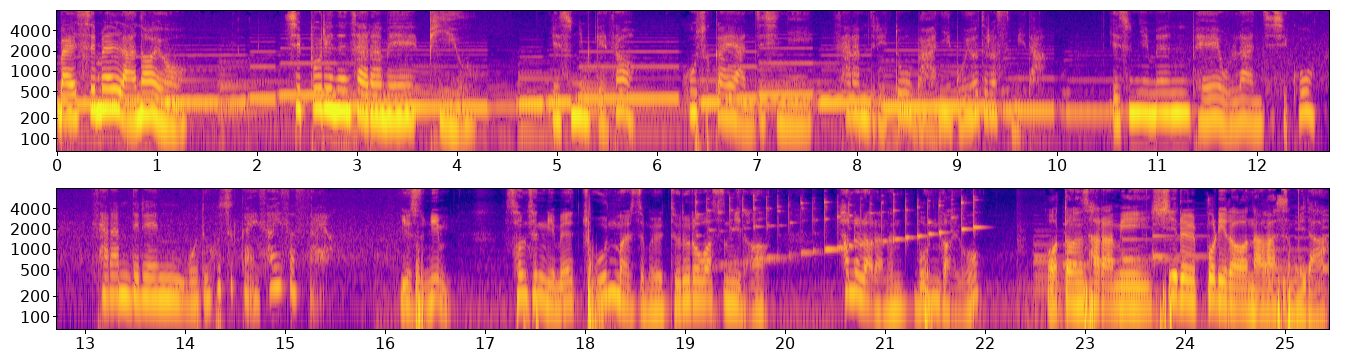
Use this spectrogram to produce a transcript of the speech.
말씀을 나눠요. 씨 뿌리는 사람의 비유. 예수님께서 호숫가에 앉으시니 사람들이 또 많이 모여들었습니다. 예수님은 배에 올라 앉으시고 사람들은 모두 호숫가에 서 있었어요. 예수님, 선생님의 좋은 말씀을 들으러 왔습니다. 하늘나라는 뭔가요? 어떤 사람이 씨를 뿌리러 나갔습니다.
